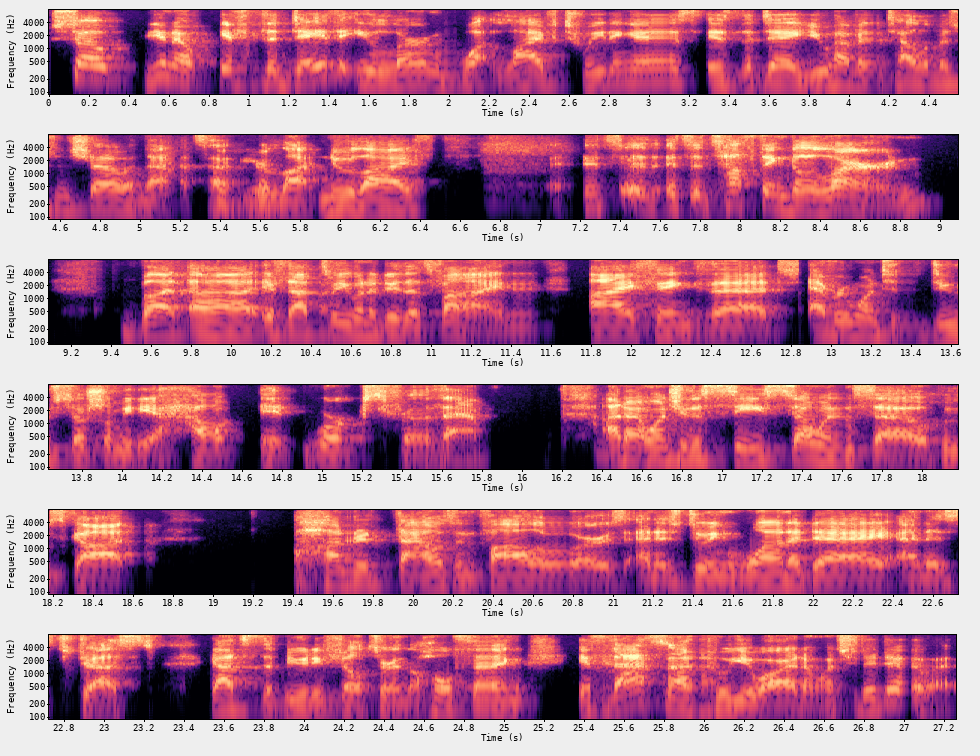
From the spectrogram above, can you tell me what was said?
So, you know, if the day that you learn what live tweeting is, is the day you have a television show and that's your li- new life, it's a, it's a tough thing to learn. But uh, if that's what you want to do, that's fine. I think that everyone to do social media how it works for them. I don't want you to see so and so who's got 100,000 followers and is doing one a day and is just got the beauty filter and the whole thing. If that's not who you are, I don't want you to do it.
